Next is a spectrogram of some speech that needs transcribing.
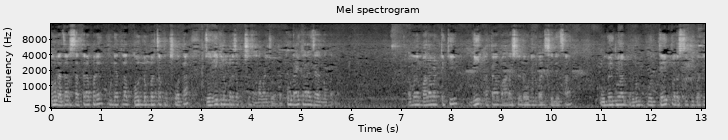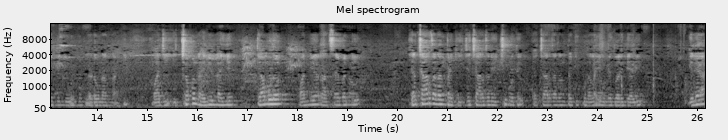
दोन हजार सतरा पर्यंत पुण्यातला दोन नंबरचा पक्ष होता जो एक नंबरचा पक्ष झाला पाहिजे होता. तो नाही करायचा या लोकांना. त्यामुळे मला वाटतं की मी आता महाराष्ट्र नवनिर्माण सेनेचा उमेदवार म्हणून कोणत्याही परिस्थितीमध्ये मी निवडणूक लढवणार नाही. माझी इच्छा पण राहिलेली नाही आहे त्यामुळं माननीय राजसाहेबांनी या चार जणांपैकी जे चार जण इच्छुक होते या चार जणांपैकी कुणालाही उमेदवारी द्यावी. गेल्या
